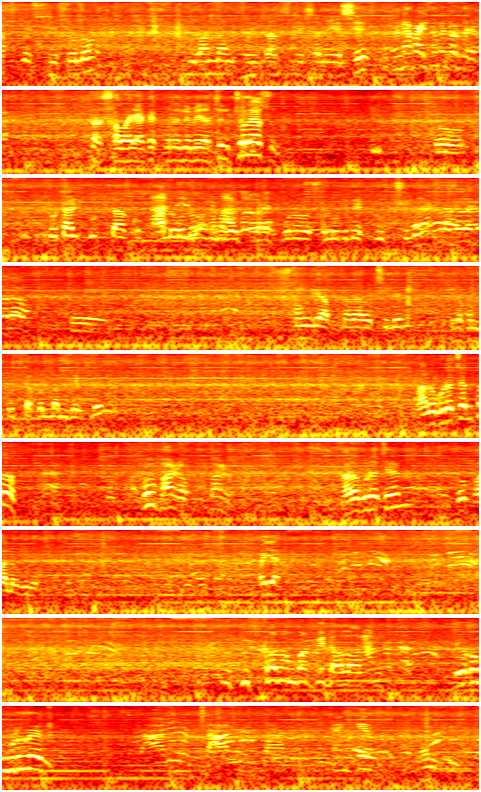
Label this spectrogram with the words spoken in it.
আজকে শেষ হলো। বিমানবন্দর সেন্ট্রাল স্টেশনে এসে তা সবাই এক এক করে নেমে যাচ্ছেন। চলে আসুন। তো টোটাল ট্যুরটা খুব ভালো হলো। আমাদের প্রায় পনেরো ষোলো দিনের ট্যুর ছিল। তো সঙ্গে আপনারাও ছিলেন। কীরকম ট্যুরটা করলাম দেখলেন ভালো ঘুরেছেন তো? খুব ভালো ভালো। ভালো ঘুরেছেন? খুব ভালো ঘুরেছেন। ভাইয়া। কীরকম ঘুরলেন? Thank you thank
